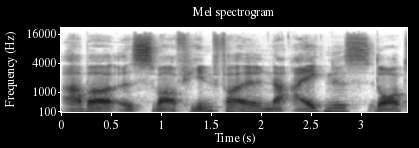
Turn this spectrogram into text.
aber es war auf jeden Fall ein Ereignis, dort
